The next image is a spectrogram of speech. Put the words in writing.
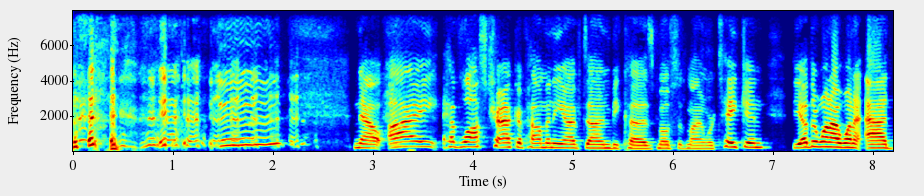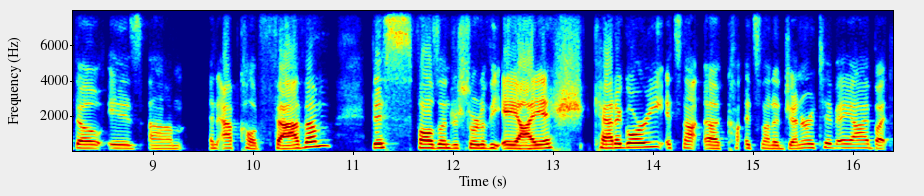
Now, I have lost track of how many I've done because most of mine were taken. The other one I want to add, though, is um, an app called Fathom. This falls under sort of the AI-ish category. It's not a it's not a generative AI, but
